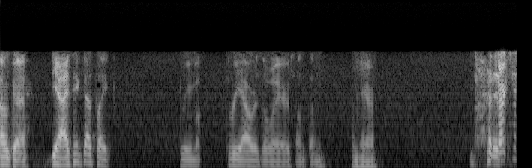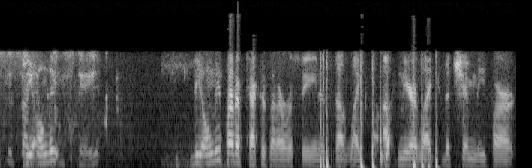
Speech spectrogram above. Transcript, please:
Okay. Yeah, I think that's like three mo- three hours away or something from here. But Texas is such the a only- big state. the only part of Texas I've ever seen is stuff like up near like the chimney part.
